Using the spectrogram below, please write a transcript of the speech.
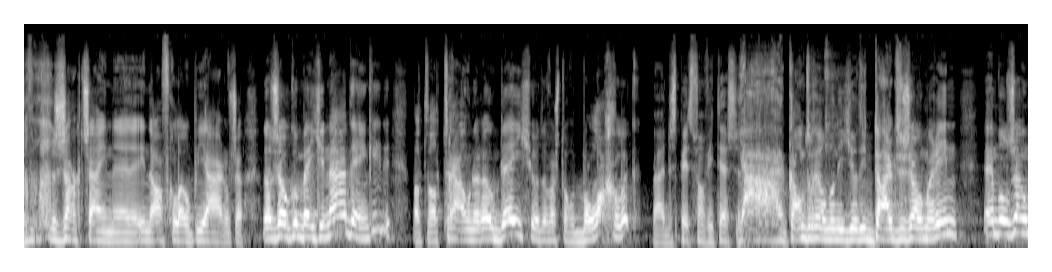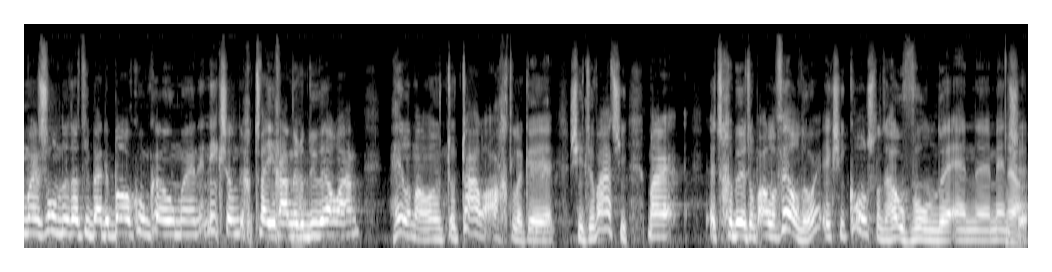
gezakt zijn in de afgelopen jaren of zo? Dat is ook een beetje nadenken. Wat wel Trauner ook deed, joh. Dat was toch belachelijk? Bij de spits van Vitesse. Ja, hij kan toch helemaal niet, joh. Die duikt er zomaar in. En wel zomaar zonder dat hij bij de bal kon komen. En niks aan de twee gaan er een duel aan. Helemaal een totale achterlijke situatie. Maar het gebeurt op alle velden hoor. Ik zie constant hoofdwonden en uh, mensen ja.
